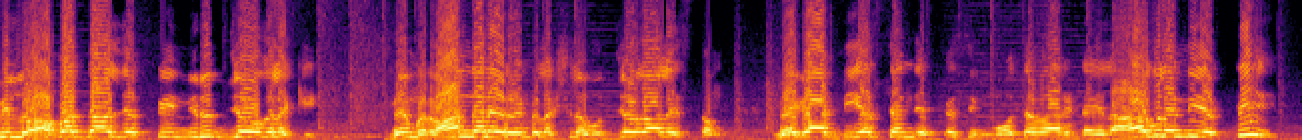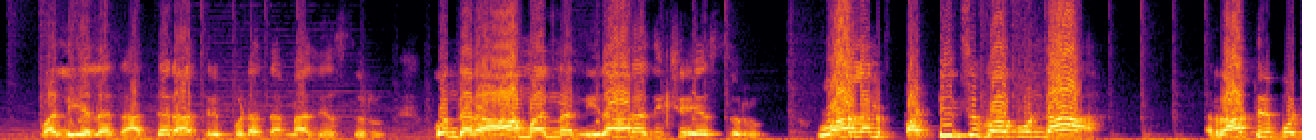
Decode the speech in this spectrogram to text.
వీళ్ళు అబద్ధాలు చెప్పి నిరుద్యోగులకి మేము రాగానే రెండు లక్షల ఉద్యోగాలు ఇస్తాం. మెగా డిఎస్ అని చెప్పేసి మోతవారి డైలాగులన్నీ చెప్పి వాళ్ళు ఇలా అర్ధరాత్రి పూట ధర్నాలు చేస్తున్నారు కొందరు ఆమన్న నిరాహార దీక్ష చేస్తున్నారు వాళ్ళని పట్టించుకోకుండా రాత్రిపూట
